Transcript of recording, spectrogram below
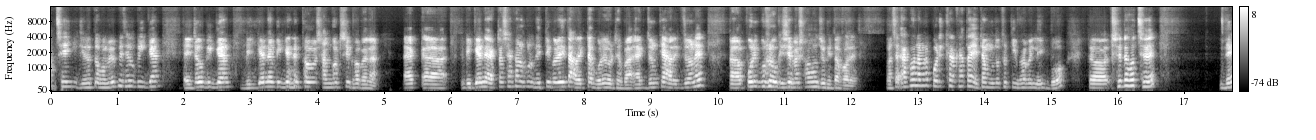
আছেই। যেহেতু হোমিওপ্যাথিও বিজ্ঞান এটাও বিজ্ঞান। বিজ্ঞানে বিজ্ঞানে তো সাংঘর্ষিক হবে না। এক বিজ্ঞানের একটা শাখার উপর ভিত্তি করেই তো আরেকটা গড়ে ওঠে বা একজনকে আরেকজনের পরিপূরক হিসেবে সহযোগিতা করে। আচ্ছা এখন আমরা পরীক্ষার খাতায় এটা মূলত কীভাবে লিখব? সেটা হচ্ছে যে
